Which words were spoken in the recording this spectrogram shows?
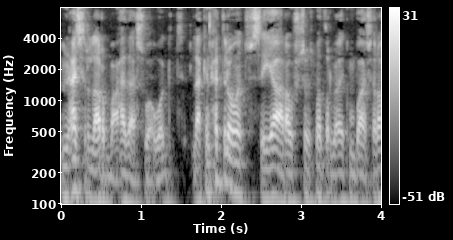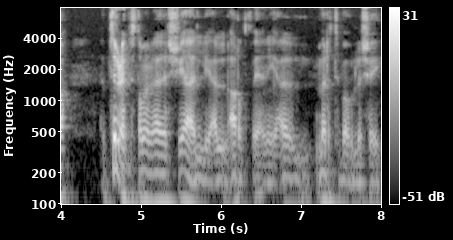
من 10 ل 4 هذا اسوء وقت لكن حتى لو أنت في السيارة والشمس ما تضرب عليك مباشرة بتنعكس طبعا على الأشياء اللي على الأرض يعني على المرتبة ولا شيء.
